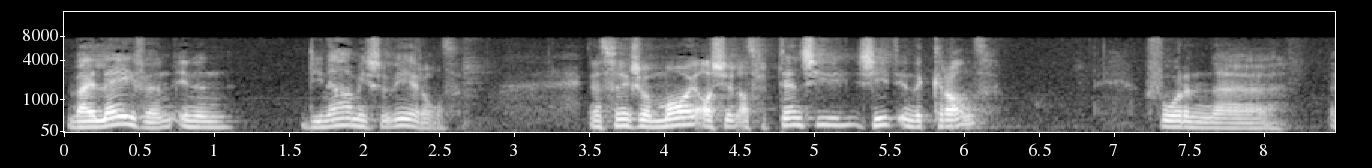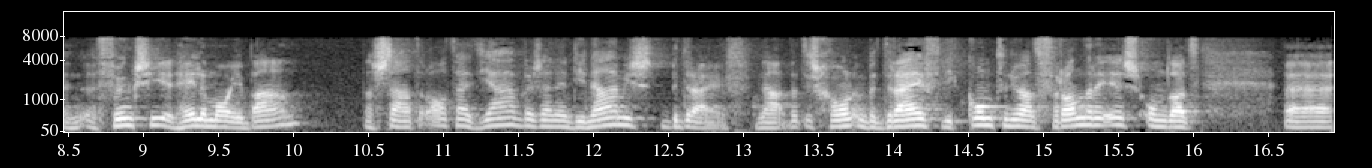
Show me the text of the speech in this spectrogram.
wij leven in een dynamische wereld. En dat vind ik zo mooi als je een advertentie ziet in de krant voor een, uh, een, een functie, een hele mooie baan dan staat er altijd, ja, we zijn een dynamisch bedrijf. Nou, dat is gewoon een bedrijf die continu aan het veranderen is, omdat uh,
